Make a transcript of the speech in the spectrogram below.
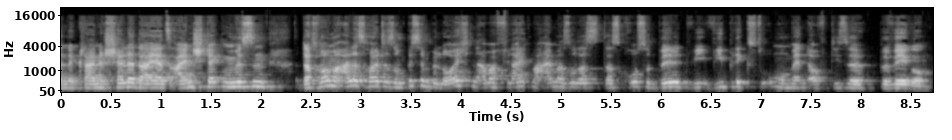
eine kleine Schelle da jetzt einstecken müssen. Das wollen wir alles heute so ein bisschen beleuchten, aber vielleicht mal einmal so das, das große Bild. Wie, wie blickst du im Moment auf diese Bewegung?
